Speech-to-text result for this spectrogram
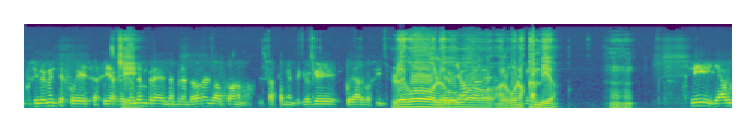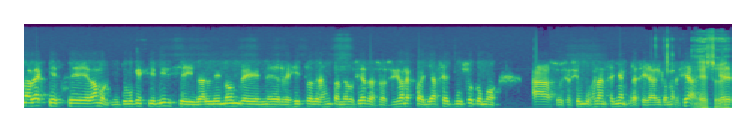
posiblemente fue esa, sí, Asociación de, Emprendedores y Autónomos, exactamente, creo que fue algo así. Luego, luego hubo algunos cambios. Sí, ya una vez que se, vamos, que tuvo que escribirse y darle nombre en el registro de la Junta de Andalucía de asociaciones, pues ya se puso como Asociación Enseña Empresarial y Comercial. Eso es.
